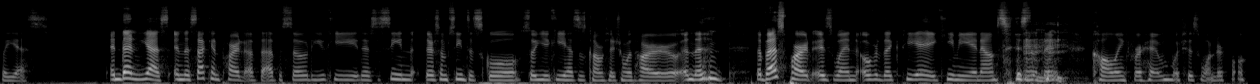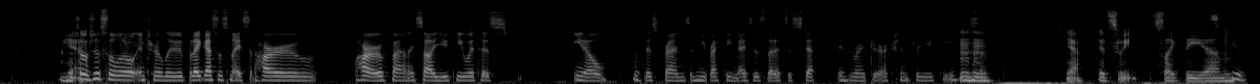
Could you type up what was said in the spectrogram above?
but yes, and then yes, in the second part of the episode, Yuki, there's a scene. There's some scenes at school. So Yuki has this conversation with Haru, and then the best part is when over the PA, Kimi announces that they're calling for him, which is wonderful. Yeah. So it's just a little interlude, but I guess it's nice that Haru Haru finally saw Yuki with his, you know, with his friends, and he recognizes that it's a step in the right direction for Yuki. So Mhm. Yeah, it's sweet. It's like the it's um cute.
